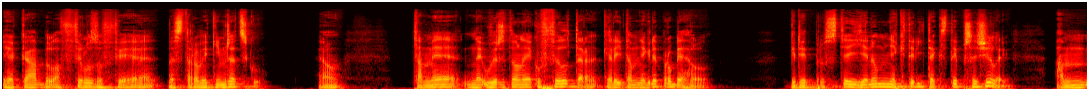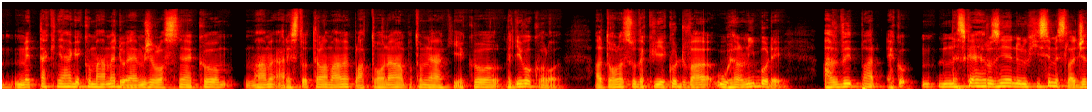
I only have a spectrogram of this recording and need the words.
jaká byla filozofie ve starověkém Řecku. Jo? Tam je neuvěřitelný jako filtr, který tam někde proběhl, kdy prostě jenom některé texty přežily. A my tak nějak jako máme dojem, že vlastně jako máme Aristotela, máme Platona a potom nějaký jako lidi okolo. Ale tohle jsou takový jako dva úhelný body. A vypad, jako dneska je hrozně jednoduchý si myslet, že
